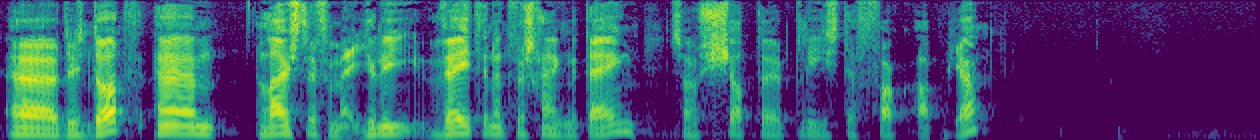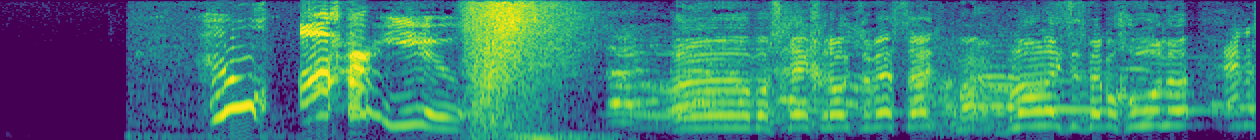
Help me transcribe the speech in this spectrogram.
Eh, Dus dat. Ehm, luister even mee. Jullie weten het waarschijnlijk meteen. Zo shut the please the fuck up, ja? Who are you? Het was geen grote wedstrijd, maar het belangrijkste is we hebben gewonnen. En we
